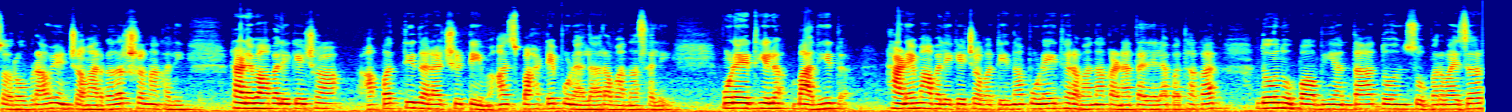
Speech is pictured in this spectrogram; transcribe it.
सौरभ राव यांच्या मार्गदर्शनाखाली ठाणे महापालिकेच्या आपत्ती दलाची टीम आज पहाटे पुण्याला रवाना झाली. पुणे येथील बाधित ठाणे महापालिकेच्या वतीनं पुणे इथे रवाना करण्यात आलेल्या पथकात दोन उपअभियंता दोन सुपरवायझर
